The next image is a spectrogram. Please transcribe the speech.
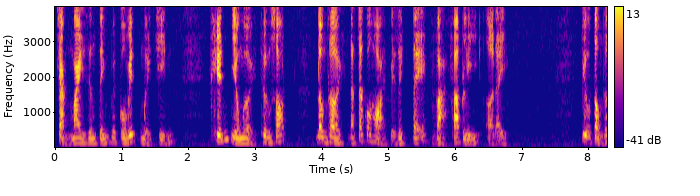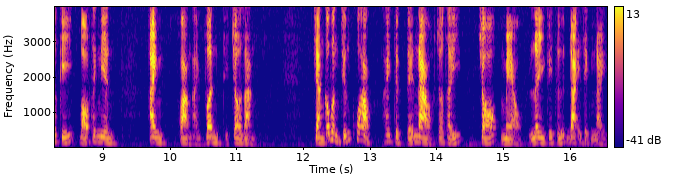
chẳng may dương tính với Covid-19 khiến nhiều người thương xót, đồng thời đặt ra câu hỏi về dịch tễ và pháp lý ở đây. Cựu Tổng thư ký Báo Thanh niên anh Hoàng Hải Vân thì cho rằng chẳng có bằng chứng khoa học hay thực tế nào cho thấy chó, mèo lây cái thứ đại dịch này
